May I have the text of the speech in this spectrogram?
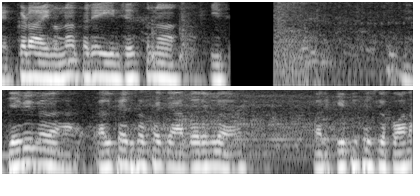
ఎక్కడ ఆయన ఉన్నా సరే ఈయన చేస్తున్న జేబీ వెల్ఫేర్ సొసైటీ ఆధ్వర్యంలో మరి కీర్తిశేషులు కోన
